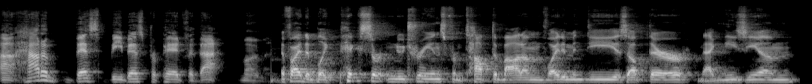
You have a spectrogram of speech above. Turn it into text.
Uh, how to best be best prepared for that moment? If I had to like pick certain nutrients from top to bottom, vitamin D is up there, magnesium,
